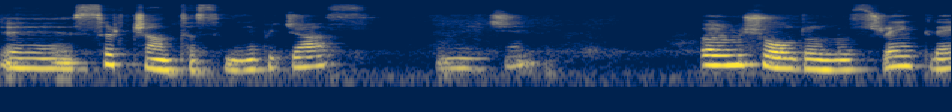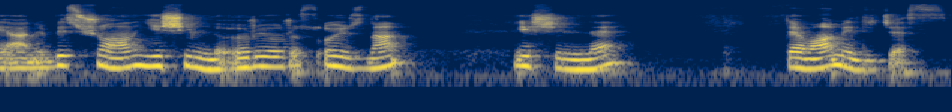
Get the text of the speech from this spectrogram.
e, sırt çantasını yapacağız. Bunun için örmüş olduğumuz renkle yani biz şu an yeşille örüyoruz. O yüzden yeşille devam edeceğiz.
